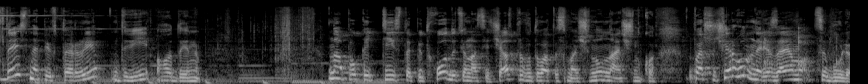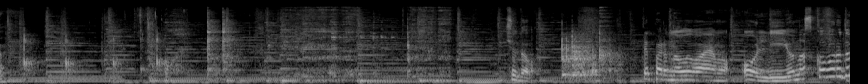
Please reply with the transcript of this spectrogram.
десь на півтори-дві години. Ну а поки тісто підходить, у нас є час приготувати смачну начинку. В першу чергу нарізаємо цибулю. Чудово. Тепер наливаємо олію на сковороду,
